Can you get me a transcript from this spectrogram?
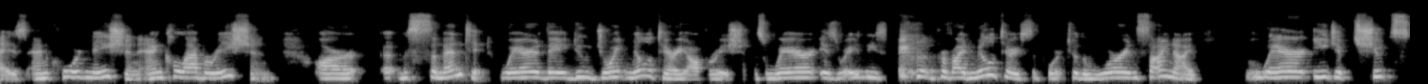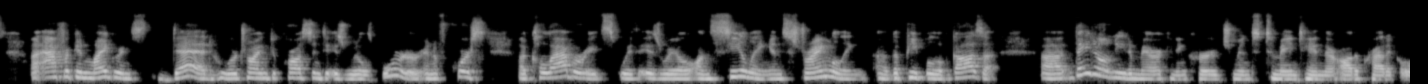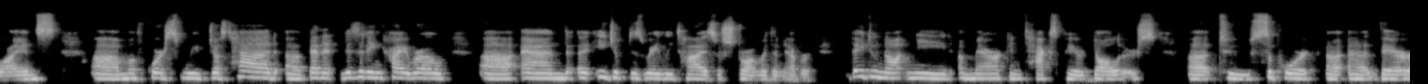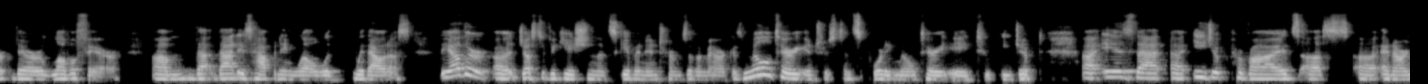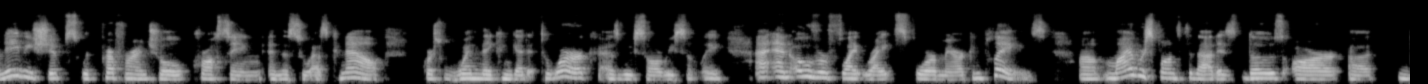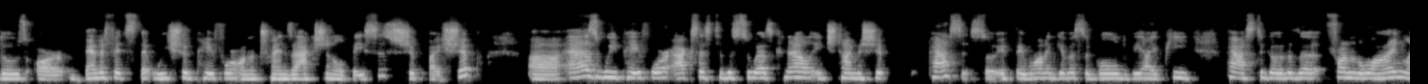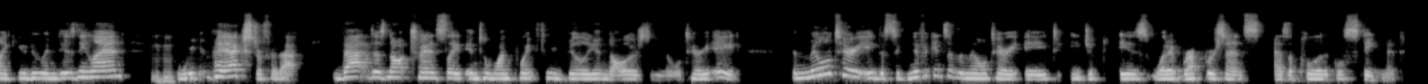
ties and coordination and collaboration are uh, cemented, where they do joint military operations, where Israelis provide military support to the war in Sinai, where Egypt shoots uh, African migrants dead who are trying to cross into Israel's border, and of course, uh, collaborates with Israel on sealing and strangling uh, the people of Gaza. Uh, they don't need American encouragement to maintain their autocratic alliance. Um, of course, we've just had uh, Bennett visiting Cairo, uh, and uh, Egypt Israeli ties are stronger than ever. They do not need American taxpayer dollars uh, to support uh, their, their love affair um, that that is happening well with without us. The other uh, justification that's given in terms of America's military interest in supporting military aid to Egypt uh, is that uh, Egypt provides us uh, and our Navy ships with preferential crossing in the Suez Canal. Of course, when they can get it to work, as we saw recently, and overflight rights for American planes. Uh, my response to that is those are uh, those are benefits that we should pay for on a transactional basis, ship by ship, uh, as we pay for access to the Suez Canal each time a ship passes. So if they want to give us a gold VIP pass to go to the front of the line, like you do in Disneyland, mm-hmm. we can pay extra for that. That does not translate into $1.3 billion in military aid. The military aid, the significance of the military aid to Egypt is what it represents as a political statement.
